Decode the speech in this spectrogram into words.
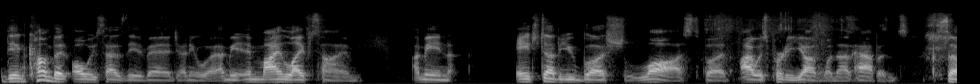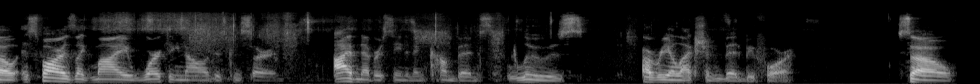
the incumbent always has the advantage anyway. I mean, in my lifetime, I mean, H.W. Bush lost, but I was pretty young when that happened. So, as far as like my working knowledge is concerned, I've never seen an incumbent lose a reelection bid before. So,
